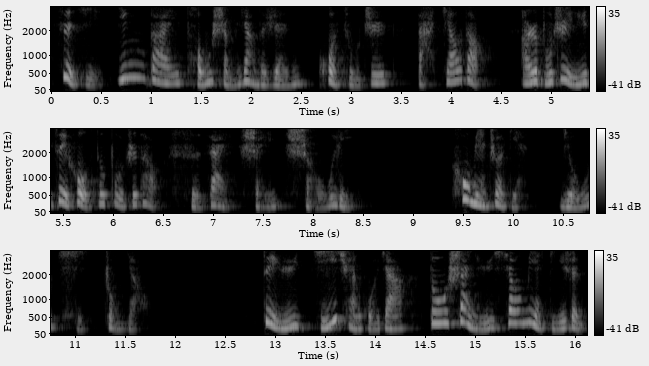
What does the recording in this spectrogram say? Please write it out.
自己应该同什么样的人或组织打交道，而不至于最后都不知道死在谁手里。后面这点尤其重要。对于集权国家，都善于消灭敌人，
